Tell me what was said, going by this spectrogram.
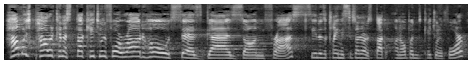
How much power can a stock K24 rod hold, says Gazon Frost, seeing as a claim is 600 on stock unopened K24.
